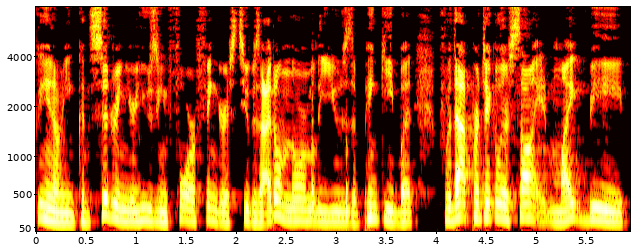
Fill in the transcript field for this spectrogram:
you know, I mean, considering you're using four fingers too, because I don't normally use the pinky, but for that particular song, it might be,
